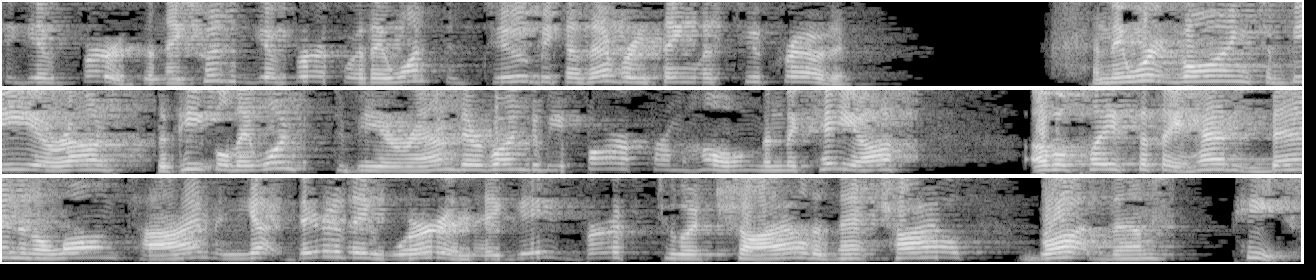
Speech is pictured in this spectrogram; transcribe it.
to give birth. And they couldn't give birth where they wanted to because everything was too crowded. And they weren't going to be around the people they wanted to be around. They were going to be far from home and the chaos of a place that they hadn't been in a long time. And yet there they were and they gave birth to a child and that child brought them peace.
